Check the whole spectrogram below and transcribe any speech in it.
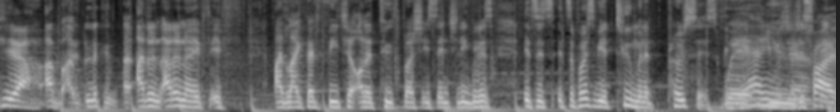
yeah, I, I, look, I don't, I don't know if, if I'd like that feature on a toothbrush essentially because it's it's, it's supposed to be a two-minute process where Yeah, you must just try-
